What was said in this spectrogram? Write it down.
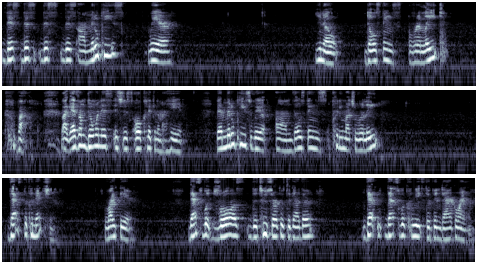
this this this this um middle piece where you know those things relate. wow. Like as I'm doing this, it's just all clicking in my head. That middle piece where um those things pretty much relate. That's the connection. Right there. That's what draws the two circles together that that's what creates the Venn diagram.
